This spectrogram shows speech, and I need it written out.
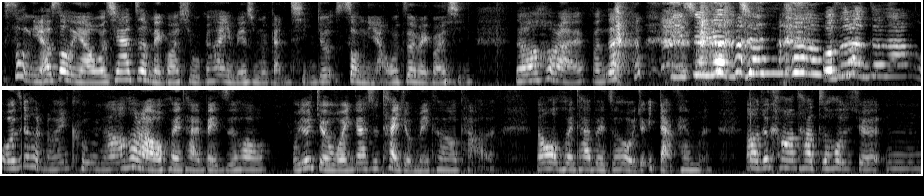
送你啊送你啊，我现在这没关系，我跟他也没什么感情，就送你啊，我这没关系。然后后来反正你是认真的 我是认真啊，我就很容易哭。然后后来我回台北之后，我就觉得我应该是太久没看到他了。然后我回台北之后，我就一打开门，然后我就看到他之后，就觉得嗯，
